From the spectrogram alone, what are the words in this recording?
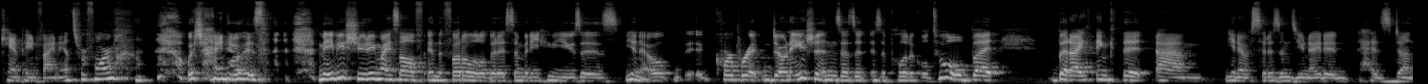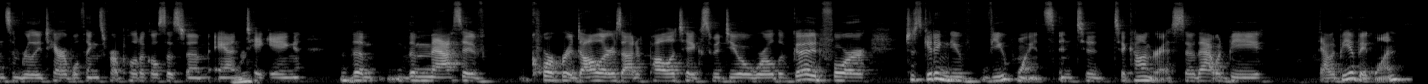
campaign finance reform, which I know is maybe shooting myself in the foot a little bit as somebody who uses, you know, corporate donations as a, as a political tool. But but I think that um, you know, Citizens United has done some really terrible things for our political system, and mm-hmm. taking the the massive corporate dollars out of politics would do a world of good for just getting new viewpoints into to Congress. So that would be that would be a big one.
